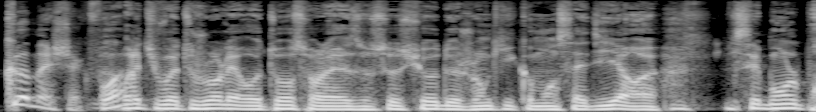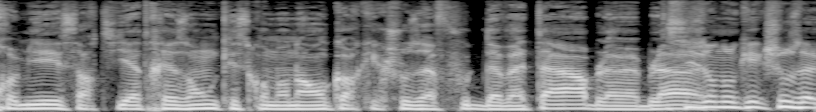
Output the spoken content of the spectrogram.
comme à chaque fois. Après, tu vois toujours les retours sur les réseaux sociaux de gens qui commencent à dire euh, c'est bon, le premier est sorti il y a 13 ans, qu'est-ce qu'on en a encore quelque chose à foutre d'Avatar, blablabla. S'ils en ont quelque chose à,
